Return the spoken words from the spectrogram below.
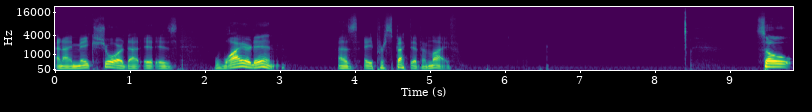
and I make sure that it is wired in as a perspective in life. So,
